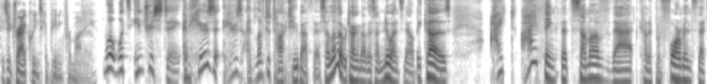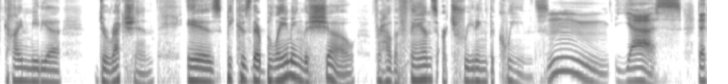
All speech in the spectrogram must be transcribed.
these are drag queens competing for money Well, what's interesting, and here's here's I'd love to talk to you about this. I love that we're talking about this on Nuance now because I I think that some of that kind of performance, that kind media direction, is because they're blaming the show for how the fans are treating the queens. Mm, yes. That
